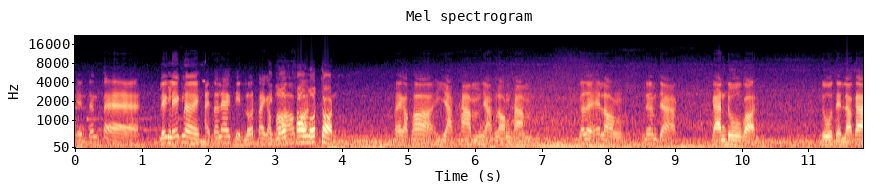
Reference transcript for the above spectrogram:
เห็นตั้งแต่เล็กๆเลยไอ้ตอนแรกติดรถไปกับติดพ่รอถเขาเฝ้ารถก่อน ไปกับพ่ออยากทำอยากลองทำก็เลยให้ลองเริ่มจากการดูก่อน ดูเสร็จแล้วก็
